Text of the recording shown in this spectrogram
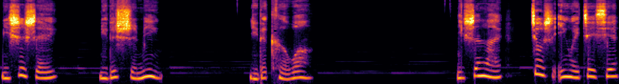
你是谁，你的使命，你的渴望。你生来就是因为这些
